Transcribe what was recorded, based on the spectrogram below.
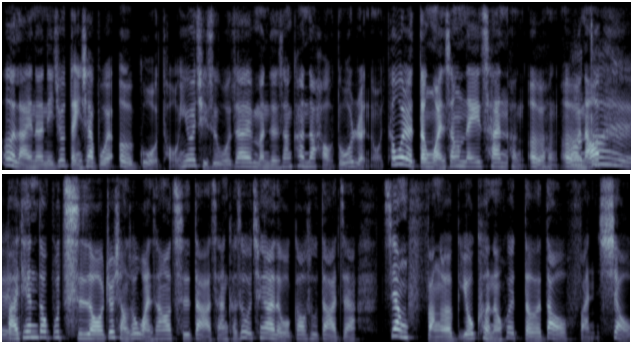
二来呢，你就等一下不会饿过头。因为其实我在门诊上看到好多人哦，他为了等晚上那一餐很饿很饿，哦、然后白天都不吃哦，就想说晚上要吃大餐。可是我亲爱的，我告诉大家，这样反而有可能会得到反效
